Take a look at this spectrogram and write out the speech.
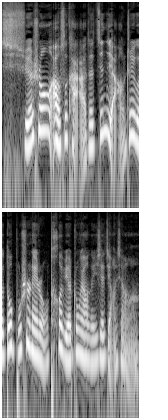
学生奥斯卡的金奖，这个都不是那种特别重要的一些奖项啊。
